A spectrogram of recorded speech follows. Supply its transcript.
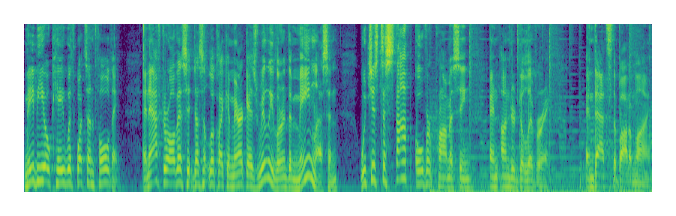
may be okay with what's unfolding. And after all this, it doesn't look like America has really learned the main lesson, which is to stop overpromising and underdelivering. And that's the bottom line.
